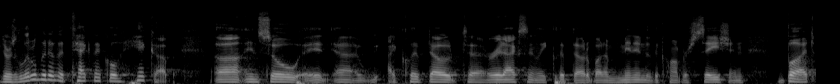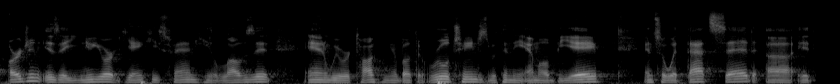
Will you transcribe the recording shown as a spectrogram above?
there's a little bit of a technical hiccup. Uh, and so it, uh, I clipped out, uh, or it accidentally clipped out about a minute of the conversation. But Arjun is a New York Yankees fan. He loves it. And we were talking about the rule changes within the MLBA. And so, with that said, uh, it,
